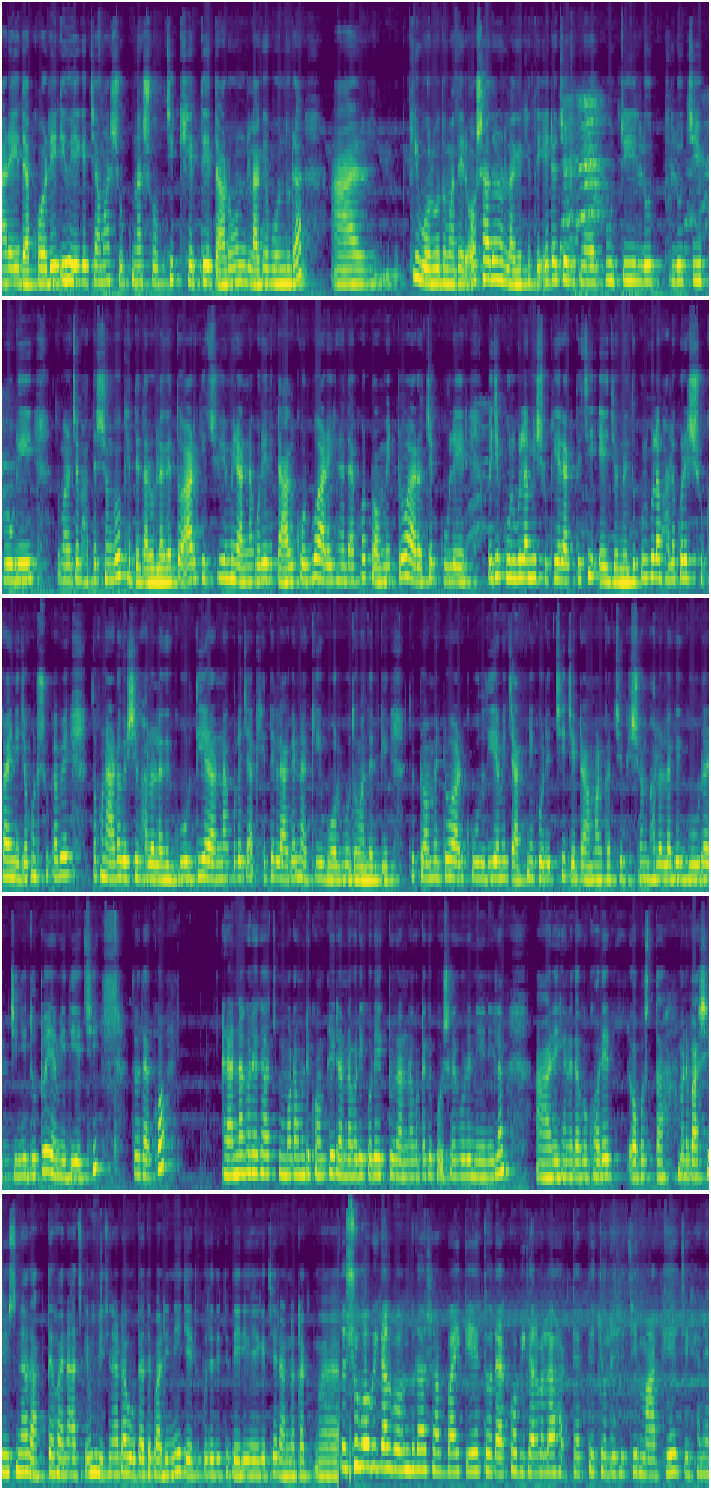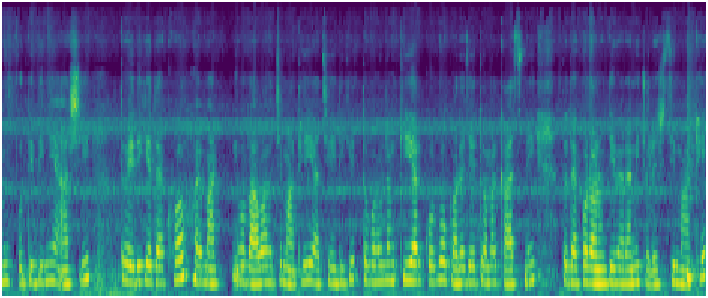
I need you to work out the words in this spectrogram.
আর এই দেখো রেডি হয়ে গেছে আমার শুকনা সবজি। খেতে দারুণ লাগে বন্ধুরা। আর কি বলব তোমাদের অসাধারণ লাগে খেতে। এটা হচ্ছে আহ, পুটি লুচি পুরি তোমার হচ্ছে ভাতের সঙ্গেও খেতে দারুণ লাগে। তো আর কিছুই আমি রান্না করে ডাল করব। আর এখানে দেখো টমেটো আর হচ্ছে কুলের ওই যে কুলগুলো আমি শুকিয়ে রাখতেছি এই জন্যই। তো কুলগুলো ভালো করে শুকায়নি। যখন শুকাবে তখন আরও বেশি ভালো লাগে। গুড় দিয়ে রান্না করলে যা খেতে লাগে না কি বলব তোমাদেরকে। তো টমেটো আর কুল দিয়ে আমি চাটনি করেছি যেটা আমার কাছে ভীষণ ভালো লাগে। গুড় আর চিনি দুটোই আমি দিয়েছি। তো দেখো রান্নাঘরের কাজ মোটামুটি কমপ্লিট রান্নাবাড়ি করে একটু রান্নাঘরটাকে পরিষ্কার করে নিয়ে নিলাম। আর এখানে দেখো ঘরের অবস্থা মানে বাসি বিছানা রাখতে হয় না, আজকে আমি বিছানাটা উঠাতে পারিনি, যেহেতু পুজো দিতে দেরি হয়ে গেছে, রান্নাটা তো শুভ বিকাল বন্ধুরা সবাইকে। তো দেখো বিকালবেলা হাঁটতে হাঁটতে চলে এসেছি মাঠে, যেখানে আমি প্রতিদিনই আসি। তো এদিকে দেখো মাঠ ও বাবা হচ্ছে মাঠেই আছে এদিকে। তো ভাবলাম কি আর করব, ঘরে যেহেতু আমার কাজ নেই, তো দেখো রণদীপ আর আমি চলে এসেছি মাঠে।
